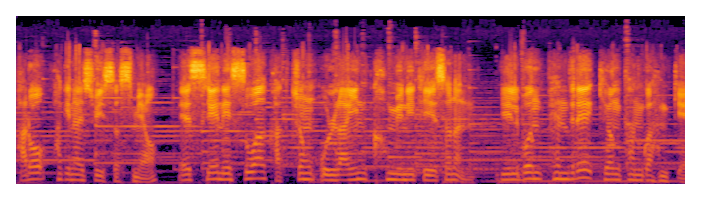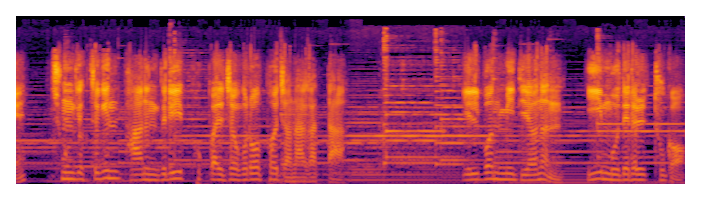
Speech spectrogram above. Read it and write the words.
바로 확인할 수 있었으며 SNS와 각종 온라인 커뮤니티에서는 일본 팬들의 경탄과 함께 충격적인 반응들이 폭발적으로 퍼져나갔다. 일본 미디어는 이 무대를 두고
